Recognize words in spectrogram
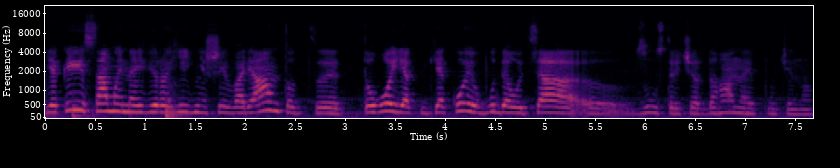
Який самий найвірогідніший варіант от, е, того, як, якою буде оця е, зустріч Ердогана і Путіна?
